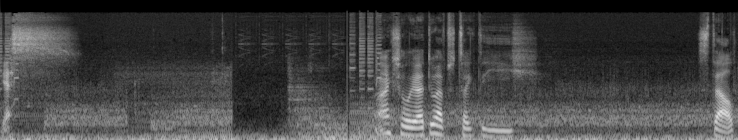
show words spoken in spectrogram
Yes. Actually, I do have to take the stealth.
